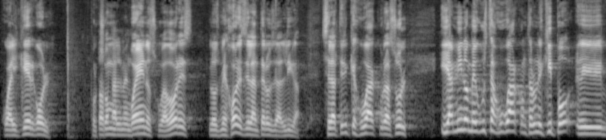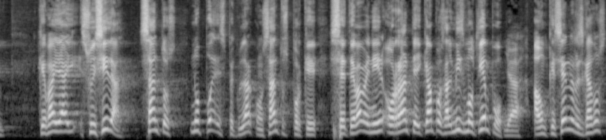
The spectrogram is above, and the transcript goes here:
cualquier gol. Porque Totalmente. son buenos jugadores, los mejores delanteros de la liga. Se la tienen que jugar a Cruz Azul. Y a mí no me gusta jugar contra un equipo eh, que vaya ahí suicida. Santos, no puedes especular con Santos porque se te va a venir Orrantia y Campos al mismo tiempo. Ya. Aunque sean arriesgados,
